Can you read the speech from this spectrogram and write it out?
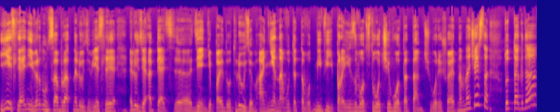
если они вернутся обратно людям, если люди опять э, деньги пойдут людям, а не на вот это вот МИФИ производство чего-то там, чего решает нам начальство, то тогда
